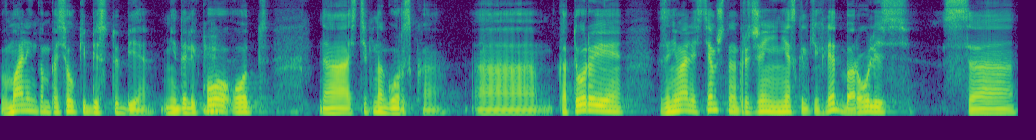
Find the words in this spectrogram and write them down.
в маленьком поселке Бестубе, недалеко от а, Степногорска, а, которые занимались тем, что на протяжении нескольких лет боролись с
